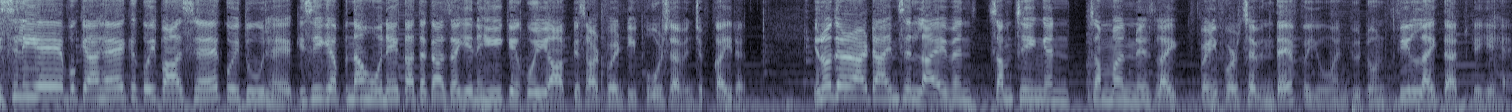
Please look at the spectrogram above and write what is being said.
इसलिए वो क्या है कि कोई पास है कोई दूर है। किसी के अपना होने का तकाजा ये नहीं कि कोई आपके साथ ट्वेंटी फोर सेवन चिपका ही रहे। You know, there are times in life when something and someone is like 24-7 there for you and you don't feel like that कि ये है।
